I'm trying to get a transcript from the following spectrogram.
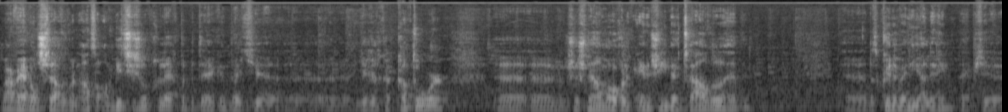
maar we hebben onszelf ook een aantal ambities opgelegd. Dat betekent dat je uh, je kantoor uh, zo snel mogelijk energie-neutraal wil hebben. dat kunnen we niet alleen. Daar heb je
